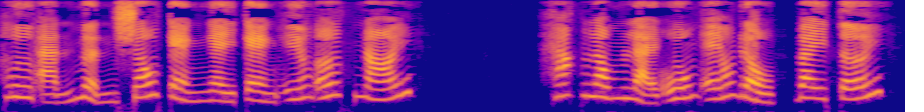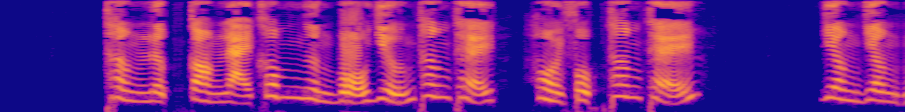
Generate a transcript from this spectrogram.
Hư ảnh mệnh xấu càng ngày càng yếu ớt nói. Hắc Long lại uốn éo đầu, bay tới. Thần lực còn lại không ngừng bổ dưỡng thân thể, hồi phục thân thể. Dần dần,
